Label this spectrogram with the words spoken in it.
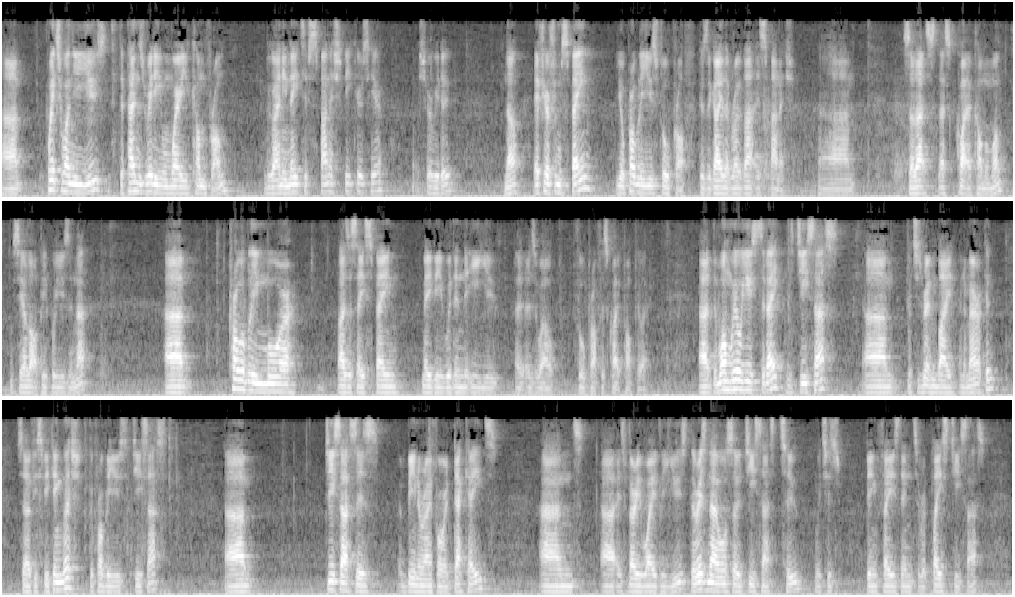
Um, which one you use depends really on where you come from. Have we got any native Spanish speakers here? Not sure we do. No? If you're from Spain, you'll probably use FullProf because the guy that wrote that is Spanish. Um, so that's, that's quite a common one. You see a lot of people using that. Um, probably more, as I say, Spain, maybe within the EU uh, as well. FullProf is quite popular. Uh, the one we'll use today is GSAS, um, which is written by an American. So if you speak English, you'll probably use GSAS. Um, GSAS has been around for decades and uh, is very widely used. There is now also GSAS 2, which is being phased in to replace GSAS.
